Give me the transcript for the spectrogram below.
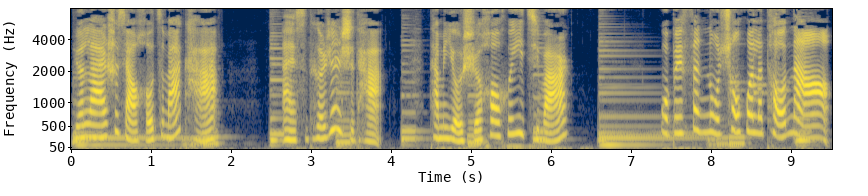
原来是小猴子马卡，艾斯特认识他，他们有时候会一起玩。我被愤怒冲昏了头脑，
